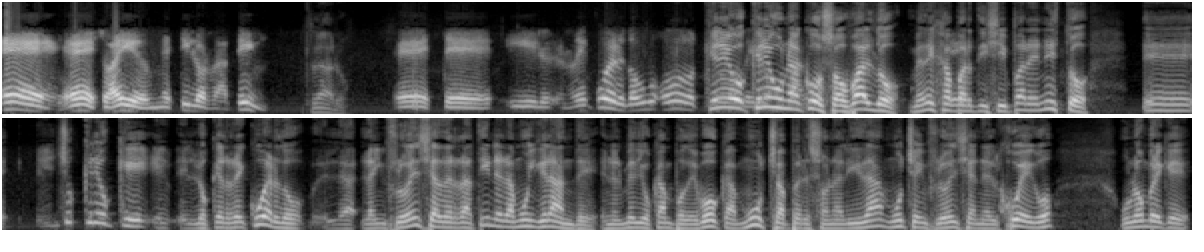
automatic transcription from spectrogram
eh, eso ahí, un estilo ratín. Claro. Este, y recuerdo otro Creo, creo una cosa, Osvaldo, me deja Sí. participar en esto. Eh, yo creo que eh, lo que recuerdo, la, la influencia de Ratín era muy grande en el medio campo de Boca, mucha personalidad, mucha influencia en el juego, un hombre que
